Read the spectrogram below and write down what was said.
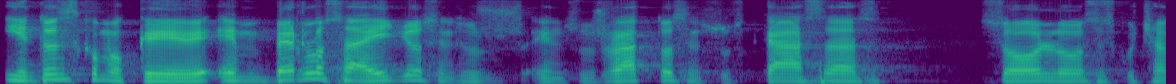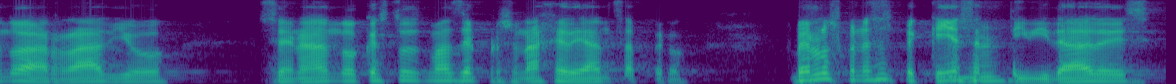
Y entonces como que en verlos a ellos en sus, en sus ratos, en sus casas, solos, escuchando la radio, cenando, que esto es más del personaje de Ansa, pero verlos con esas pequeñas actividades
